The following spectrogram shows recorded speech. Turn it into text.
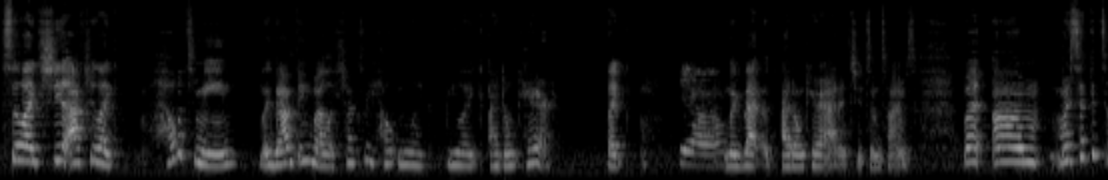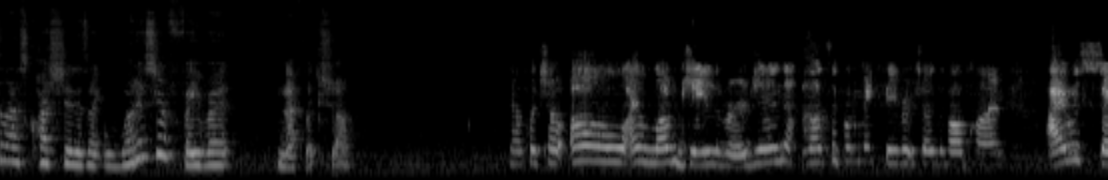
So like she actually like helped me. Like now I'm thinking about it, like she actually helped me like be like I don't care. Like Yeah. like that I don't care attitude sometimes. But um my second to last question is like what is your favorite Netflix show? Netflix show. Oh, I love Jane the Virgin. That's like one of my favorite shows of all time. I was so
